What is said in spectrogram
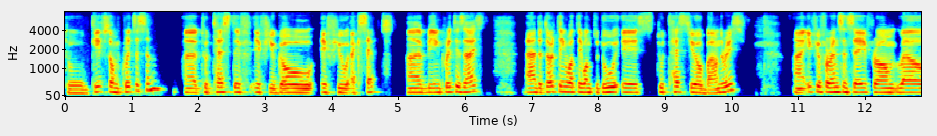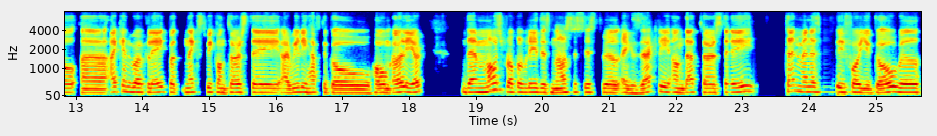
to give some criticism uh, to test if if you go if you accept uh, being criticized. And the third thing, what they want to do is to test your boundaries. Uh, if you, for instance, say from, well, uh, I can work late, but next week on Thursday, I really have to go home earlier, then most probably this narcissist will exactly on that Thursday 10 minutes before you go will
